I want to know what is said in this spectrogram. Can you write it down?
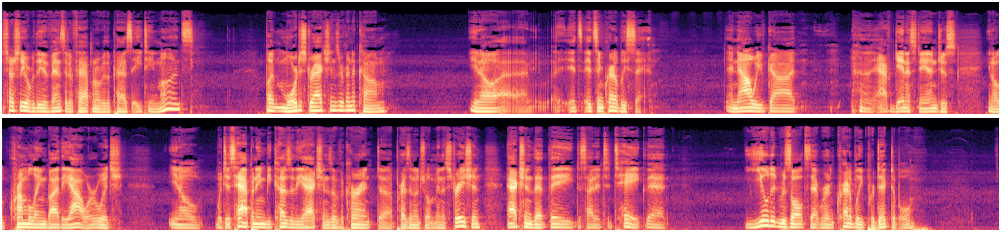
especially over the events that have happened over the past 18 months but more distractions are going to come. You know, it's it's incredibly sad. And now we've got Afghanistan just, you know, crumbling by the hour, which, you know, which is happening because of the actions of the current uh, presidential administration, actions that they decided to take that yielded results that were incredibly predictable.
